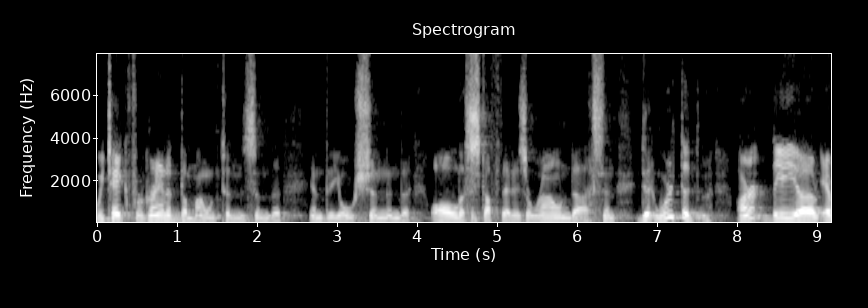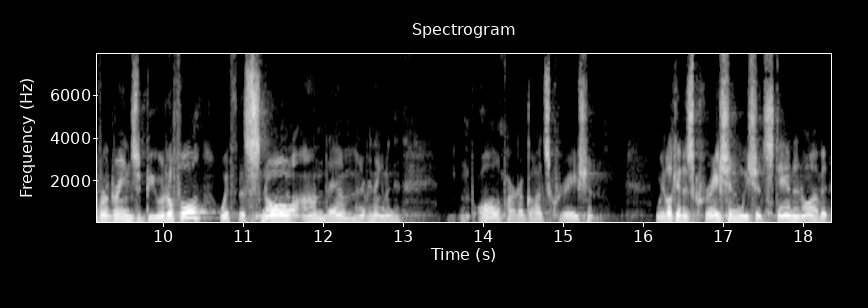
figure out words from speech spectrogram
we take for granted the mountains and the and the ocean and the, all the stuff that is around us. And weren't the, aren't the uh, evergreens beautiful with the snow on them and everything? I mean, all a part of God's creation. We look at His creation, we should stand in awe of it.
